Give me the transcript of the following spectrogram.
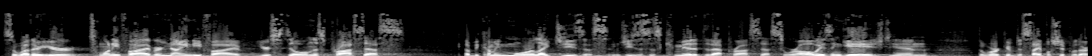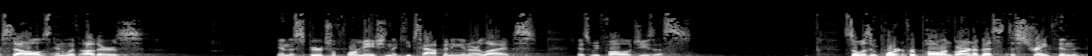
So whether you're 25 or 95, you're still in this process of becoming more like Jesus, and Jesus is committed to that process. So we're always engaged in the work of discipleship with ourselves and with others and the spiritual formation that keeps happening in our lives as we follow Jesus. So it was important for Paul and Barnabas to strengthen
